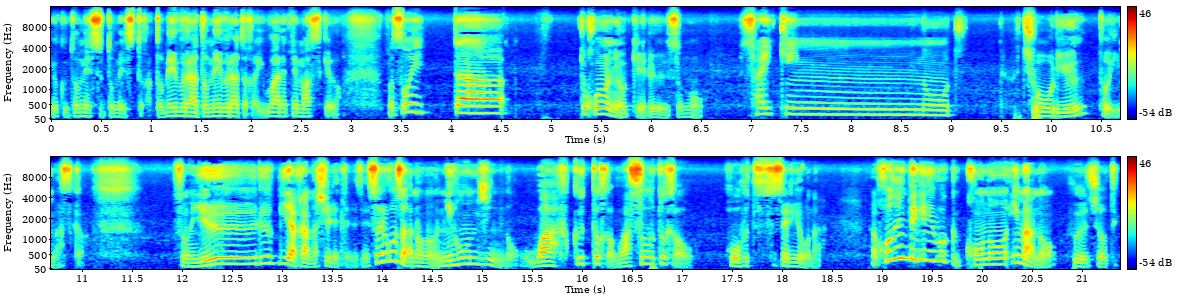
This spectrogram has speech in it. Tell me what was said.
よくドメス、ドメスとか、ドメブラ、ドメブラとか言われてますけど、まあ、そういったところにおける、その、最近の潮流と言いますか、その緩やかなシルエットですね。それこそあの、日本人の和服とか和装とかを彷彿させるような、個人的に僕、この今の風潮って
